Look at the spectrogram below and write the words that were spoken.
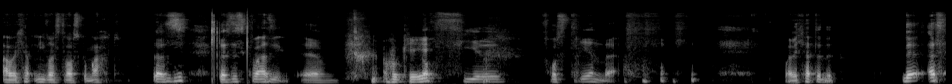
Aber ich habe nie was draus gemacht. Das ist, das ist quasi ähm, okay. noch viel frustrierender. Weil ich hatte eine. Ne, also,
